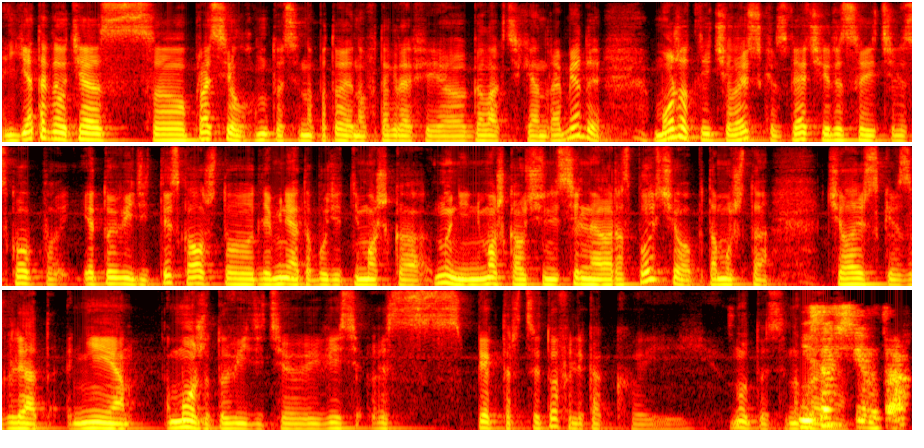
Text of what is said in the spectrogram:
я тогда у тебя спросил, ну, то есть на, твоей на фотографии галактики Андромеды, может ли человеческий взгляд через телескоп это увидеть? Ты сказал, что для меня это будет немножко, ну, не немножко, а очень сильно расплывчиво, потому что человеческий взгляд не может увидеть весь спектр цветов или как, ну, то есть... Не совсем так.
